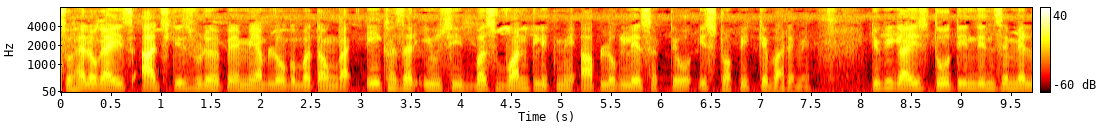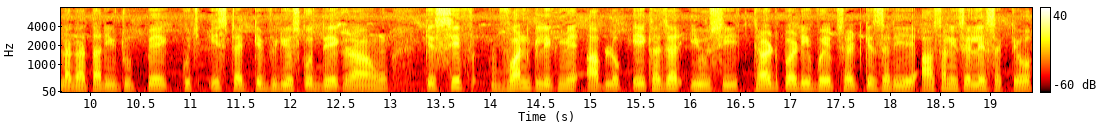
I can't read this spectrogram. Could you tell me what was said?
सो हेलो गाइस आज की इस वीडियो पे मैं आप लोगों को बताऊँगा 1000 यूसी बस वन क्लिक में आप लोग ले सकते हो इस टॉपिक के बारे में। क्योंकि गाइस दो तीन दिन से मैं लगातार यूट्यूब पे कुछ इस टाइप के वीडियोस को देख रहा हूँ कि सिर्फ़ वन क्लिक में आप लोग 1000 यूसी थर्ड पार्टी वेबसाइट के ज़रिए आसानी से ले सकते हो।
